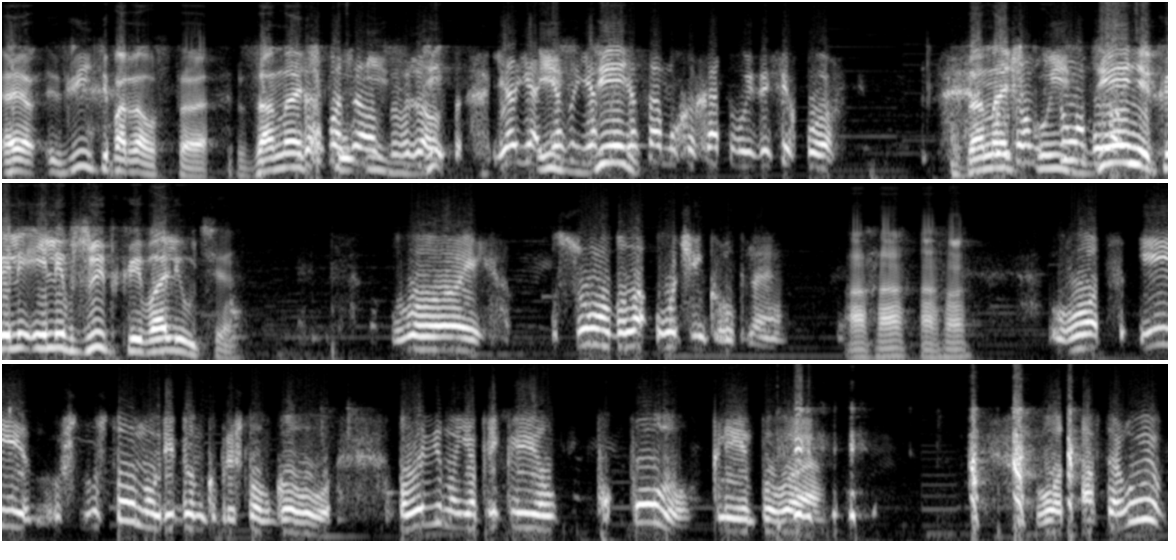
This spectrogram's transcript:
Э, извините, пожалуйста, заначку да, пожалуйста, из пожалуйста. Я, я, из я, день... я, я сам ухахатываю до сих пор. Заначку из была... денег или, или в жидкой валюте? Ой, сумма была очень крупная. Ага, ага. Вот, и что, что ну, ребенку пришло в голову? Половину я приклеил к полу клеем ПВА, Вот, а вторую,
